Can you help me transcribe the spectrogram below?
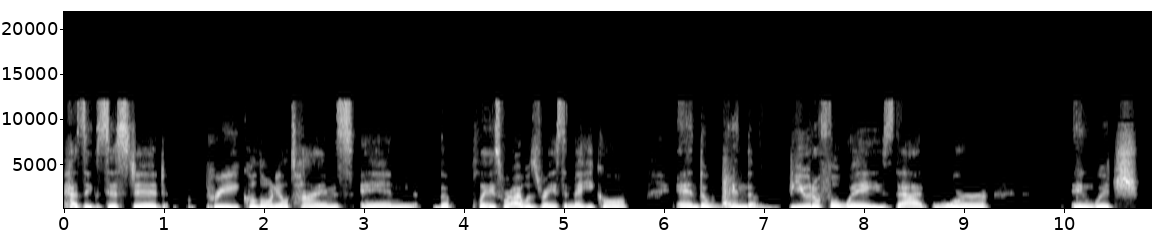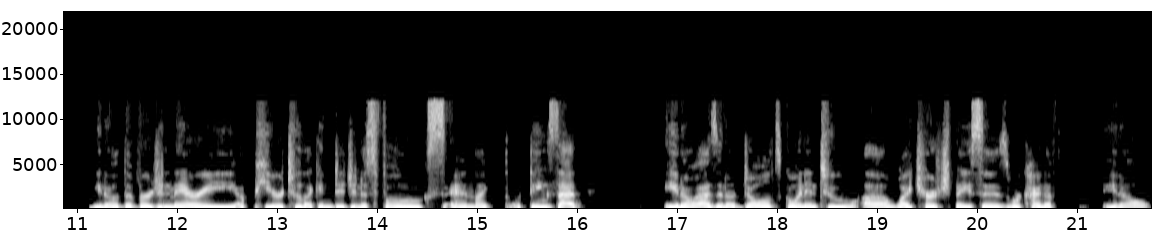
has existed pre-colonial times in the place where I was raised in Mexico and the in the beautiful ways that were in which you know the Virgin Mary appeared to like indigenous folks and like things that you know as an adult going into uh white church spaces were kind of you know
